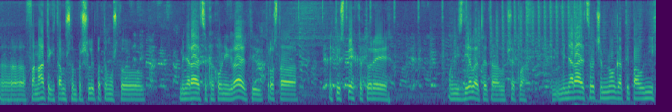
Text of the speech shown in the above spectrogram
э, фанатики там, что пришли, потому что мне нравится, как они играют, и просто эти успехи, которые они сделают, это вообще класс. Мне нравится очень много, типа у них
